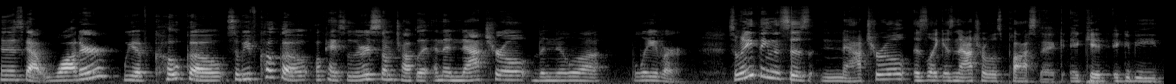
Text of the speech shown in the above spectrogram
And it's got water. We have cocoa. So we have cocoa. Okay, so there is some chocolate, and then natural vanilla flavor. So anything that says natural is like as natural as plastic. It could it could be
